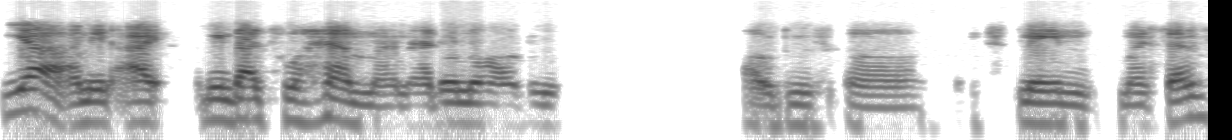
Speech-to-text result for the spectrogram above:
yeah, I mean, I, I mean that's who I am, and I don't know how to how to uh, explain myself.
